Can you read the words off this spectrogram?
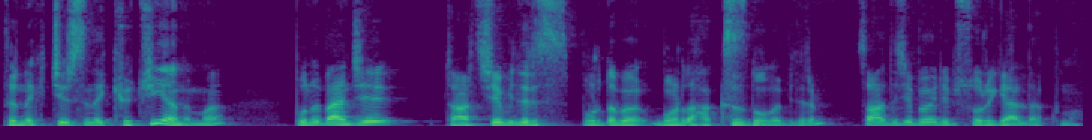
tırnak içerisinde kötü yanı mı? Bunu bence tartışabiliriz. Burada bu arada haksız da olabilirim. Sadece böyle bir soru geldi aklıma.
